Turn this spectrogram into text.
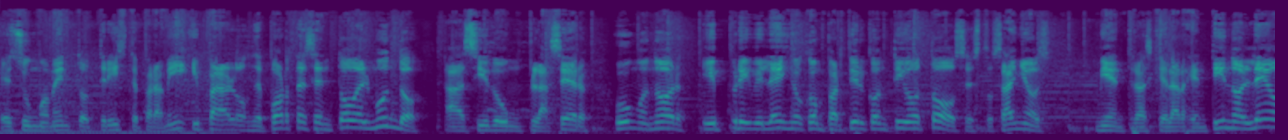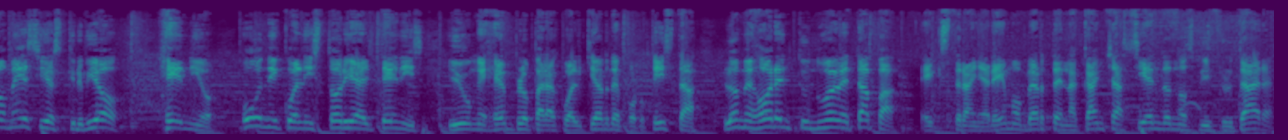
Es un momento triste para mí y para los deportes en todo el mundo. Ha sido un placer, un honor y privilegio compartir contigo todos estos años. Mientras que el argentino Leo Messi escribió, genio, único en la historia del tenis y un ejemplo para cualquier deportista. Lo mejor en tu nueva etapa. Extrañaremos verte en la cancha haciéndonos disfrutar.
